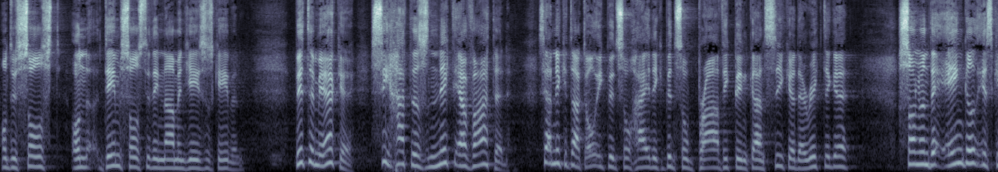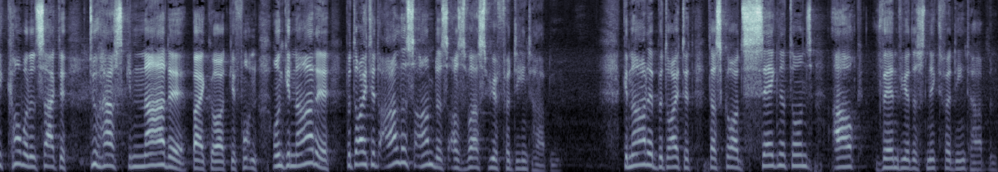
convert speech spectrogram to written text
und du sollst, und dem sollst du den Namen Jesus geben. Bitte merke, sie hat es nicht erwartet. Sie hat nicht gedacht, oh, ich bin so heilig, ich bin so brav, ich bin ganz sicher der Richtige. Sondern der Engel ist gekommen und sagte, du hast Gnade bei Gott gefunden. Und Gnade bedeutet alles anders, als was wir verdient haben. Gnade bedeutet, dass Gott segnet uns, auch wenn wir das nicht verdient haben.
